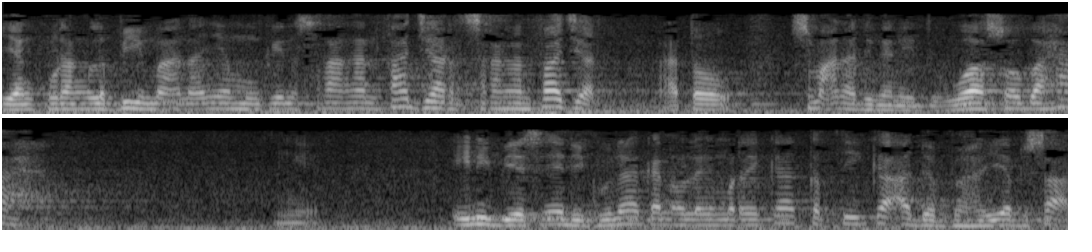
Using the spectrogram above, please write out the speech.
yang kurang lebih maknanya mungkin serangan fajar serangan fajar atau semakna dengan itu wa sobahah ini biasanya digunakan oleh mereka ketika ada bahaya besar.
